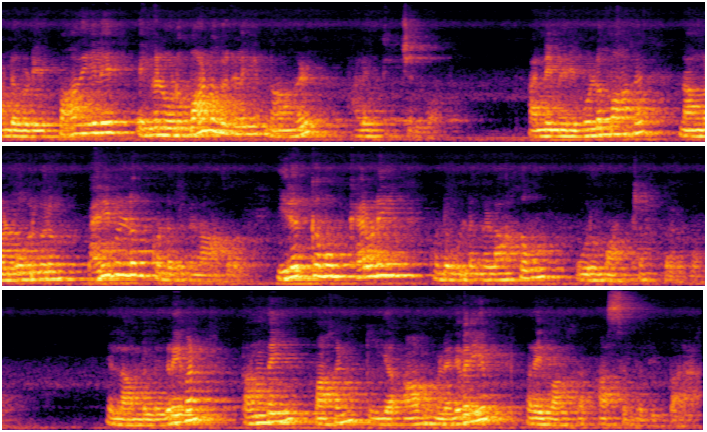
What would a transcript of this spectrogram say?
ஆண்டவருடைய பாதையிலே எங்களோடு வாழ்பவர்களையும் நாங்கள் அழைத்துச் செல்வோம். அன்னைமேரி மூலமாக நாங்கள் ஒவ்வொருவரும் பரிவுள்ளம் கொண்டவர்களாகவும் இரக்கமும் கருணையும் கொண்ட உள்ளங்களாகவும் உருமாற்றம் பெறுவோம். எல்லாம் வல்ல இறைவன் தந்தை மகன் தூய ஆவங்கள் அனைவரையும் விரைவாக ஆசிர்வதிப்பார்கள்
